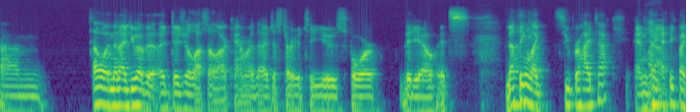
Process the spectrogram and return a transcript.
um, oh, and then I do have a, a digital SLR camera that I just started to use for video. It's nothing like super high tech, and like, Yeah. I think my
